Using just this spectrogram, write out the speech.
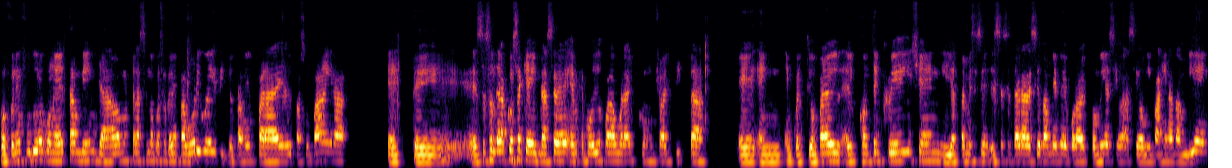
un futuro con él también, ya vamos a estar haciendo cosas también para Bodywave, y yo también para él, para su página. Este, esas son de las cosas que gracias he, he podido colaborar con muchos artistas eh, en, en, cuestión para el, el, content creation y yo también se, él se siente agradecido también de colaborar conmigo, ha sido mi página también.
